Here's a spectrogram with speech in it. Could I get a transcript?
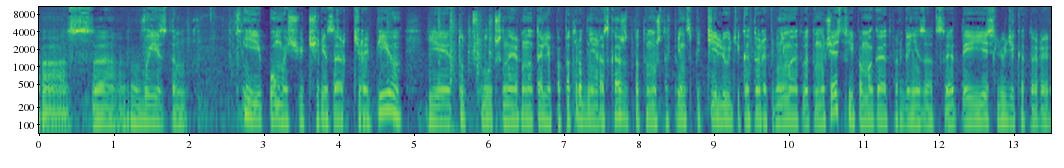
с выездом и помощью через арт-терапию. И тут лучше, наверное, Наталья поподробнее расскажет, потому что, в принципе, те люди, которые принимают в этом участие и помогают в организации, это и есть люди, которые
